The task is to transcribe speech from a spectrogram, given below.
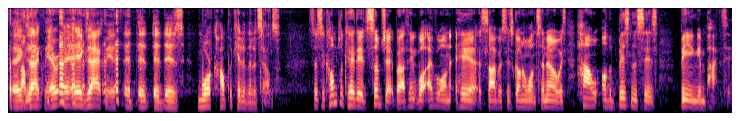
The. Exactly. Exactly. It, it, it, it is more complicated than it sounds. So it's a complicated subject, but I think what everyone here at Sibos is going to want to know is how are the businesses being impacted?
